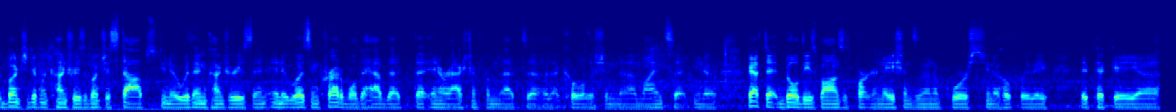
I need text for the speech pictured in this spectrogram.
a bunch of different countries, a bunch of stops, you know, within countries, and, and it was incredible to have that, that interaction from that uh, that coalition uh, mindset. You know, we have to build these bonds with partner nations, and then of course, you know, hopefully they they pick a uh,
